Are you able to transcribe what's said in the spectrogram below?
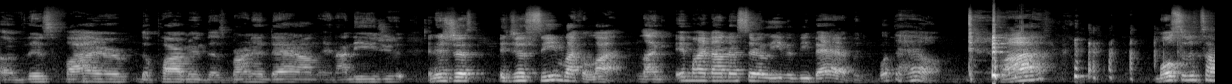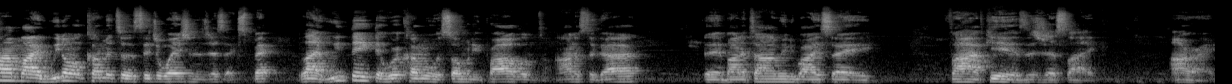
of this fire department that's burning down, and I need you. To, and it's just it just seemed like a lot. Like it might not necessarily even be bad, but what the hell, five? Most of the time, like we don't come into a situation and just expect like we think that we're coming with so many problems, honest to God, that by the time anybody say five kids, it's just like, all right,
